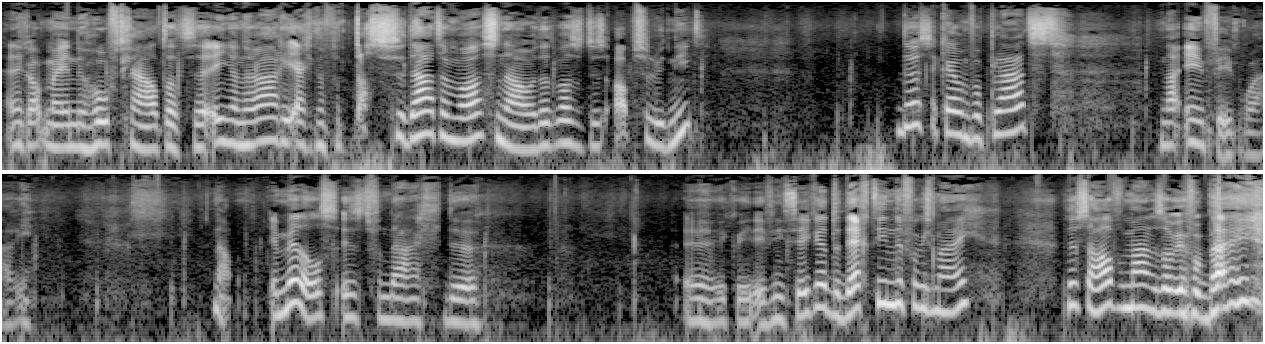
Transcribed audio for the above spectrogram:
En ik had me in de hoofd gehaald dat 1 eh, januari echt een fantastische datum was. Nou, dat was het dus absoluut niet. Dus ik heb hem verplaatst naar 1 februari. Nou, inmiddels is het vandaag de, uh, ik weet even niet zeker, de 13e volgens mij. Dus de halve maand is alweer voorbij.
